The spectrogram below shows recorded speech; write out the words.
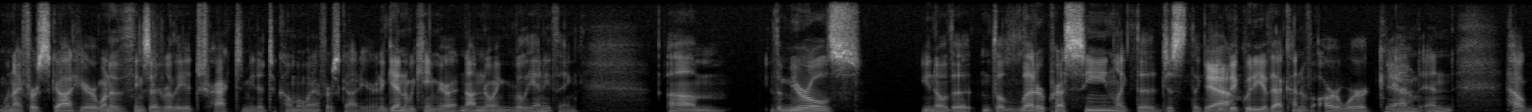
when I first got here. One of the things that really attracted me to Tacoma when I first got here, and again, we came here not knowing really anything. Um, the murals, you know, the the letterpress scene, like the just the Yeah. ubiquity of that kind of artwork, Yeah. and and how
